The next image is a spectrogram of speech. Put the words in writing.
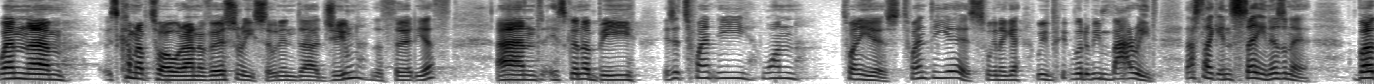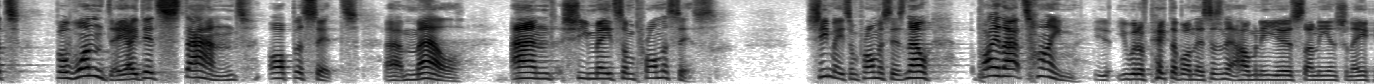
When um, it's coming up to our anniversary soon in uh, June, the 30th, and it's going to be, is it 21? 20 years. 20 years. We're going to get, we would have been married. That's like insane, isn't it? But, but one day I did stand opposite uh, Mel, and she made some promises. She made some promises. Now, by that time, you would have picked up on this, isn't it? How many years Sunny and Shanae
